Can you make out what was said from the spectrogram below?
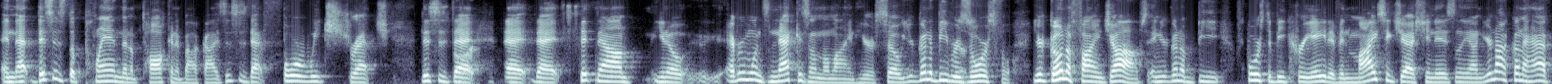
And that this is the plan that i'm talking about guys. This is that four week stretch this is that that that sit down you know everyone's neck is on the line here. So you're going to be resourceful. You're going to find jobs and you're going to be forced to be creative. And my suggestion is leon you're not going to have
